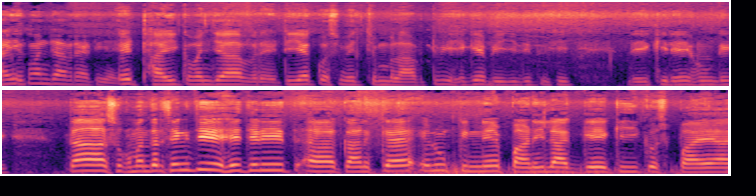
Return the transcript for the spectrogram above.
51 ਵੈਰਾਈਟੀ ਹੈ। ਇਹ 2851 ਵੈਰਾਈਟੀ ਹੈ ਕੁਝ ਵਿੱਚ ਮਿਲਾਵਟ ਵੀ ਹੈਗੀ ਬੀਜ ਦੀ ਤੁਸੀਂ ਦੇਖ ਹੀ ਰਹੇ ਹੋਵੋਗੇ। ਤਾਂ ਸੁਖਮੰਦਰ ਸਿੰਘ ਜੀ ਇਹ ਜਿਹੜੀ ਕਣਕ ਹੈ ਇਹਨੂੰ ਕਿੰਨੇ ਪਾਣੀ ਲੱਗ ਗਏ ਕੀ ਕੁਝ ਪਾਇਆ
